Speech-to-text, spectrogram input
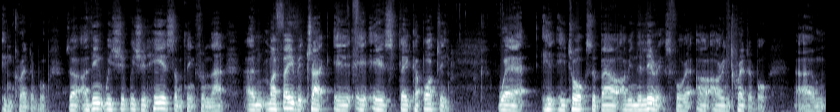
incredible. So I think we should we should hear something from that. And my favourite track is, is De Capote, where he, he talks about. I mean, the lyrics for it are, are incredible. Um,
